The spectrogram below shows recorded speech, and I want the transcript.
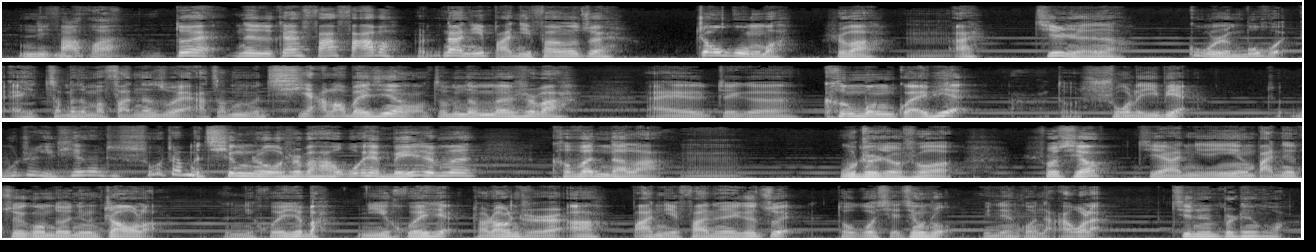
你罚款。对，那就该罚罚吧。那你把你犯的罪招供吧，是吧？嗯哎，金人啊，供认不讳，哎，怎么怎么犯的罪啊？怎么怎么欺压老百姓？怎么怎么是吧？哎，这个坑蒙拐骗啊，都说了一遍。这吴志一听，这说这么清楚是吧？我也没什么可问的了。嗯，吴志就说说行，既然你已经把你罪供都已经招了，那你回去吧，你回去找张纸啊，把你犯的这个罪都给我写清楚，明天给我拿过来。金人不听话，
